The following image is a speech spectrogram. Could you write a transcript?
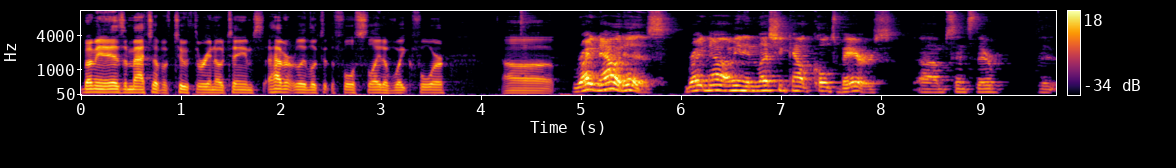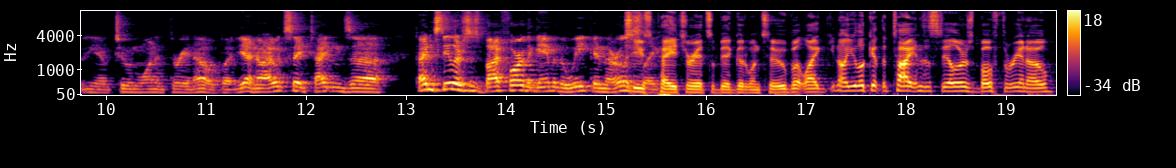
but I mean it is a matchup of two three and zero teams. I haven't really looked at the full slate of Week Four. Uh, Right now it is. Right now, I mean, unless you count Colts Bears, um, since they're you know two and one and three and zero. But yeah, no, I would say Titans. Uh, Titans Steelers is by far the game of the week in the early Chiefs slate. Patriots will be a good one too. But like you know, you look at the Titans and Steelers, both three and zero,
